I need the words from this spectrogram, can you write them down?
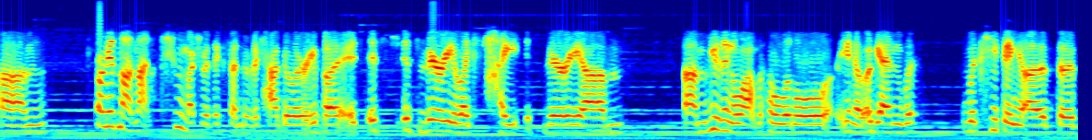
Um, or it's not not too much with an extended vocabulary, but it, it's it's very like tight. It's very um, um, using a lot with a little, you know, again with with keeping uh, the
